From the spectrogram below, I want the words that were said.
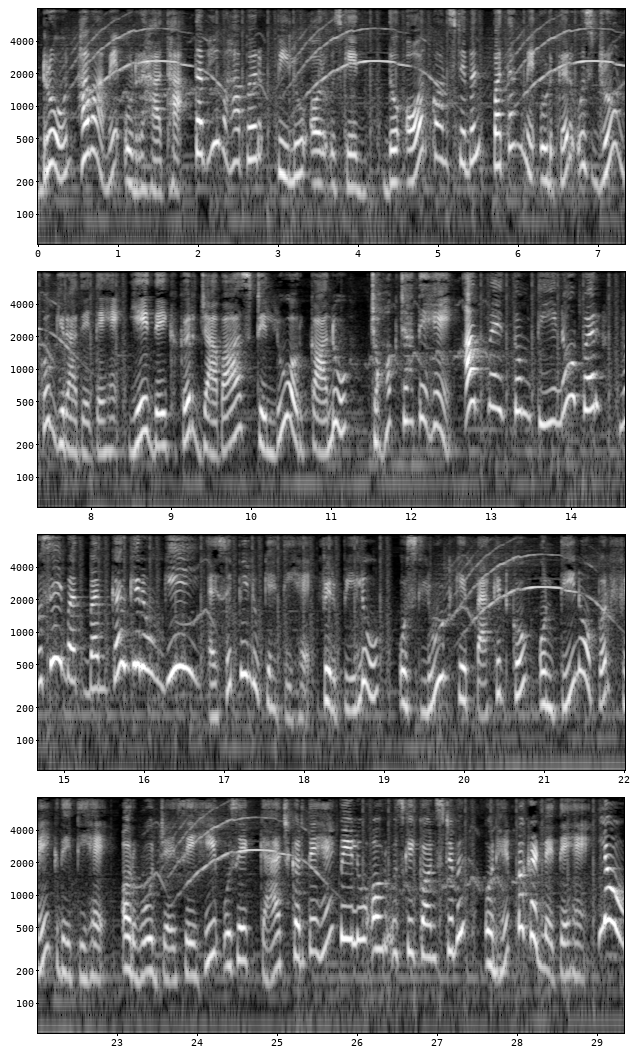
ड्रोन हवा में उड़ रहा था। तभी वहाँ पर पीलू और उसके दो और कांस्टेबल पतंग में उड़कर उस ड्रोन को गिरा देते हैं। ये देखकर जाबाज, टिल्लू और कालू चौंक जाते हैं। अब मैं तुम तीनों पर मुसीबत बनकर गिरूँगी, ऐसे पीलू कहती है। फिर पीलू उस लूट के पैकेट को उन तीनों पर फेंक देती है और वो जैसे ही उसे कैच करते हैं, पीलू और उसके कांस्टेबल उन्हें पकड़ लेते हैं। लो,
